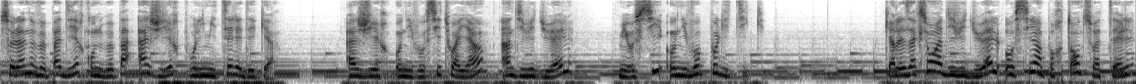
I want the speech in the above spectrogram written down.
cela ne veut pas dire qu'on ne veut pas agir pour limiter les dégâts. Agir au niveau citoyen, individuel, mais aussi au niveau politique. Car les actions individuelles, aussi importantes soient-elles,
